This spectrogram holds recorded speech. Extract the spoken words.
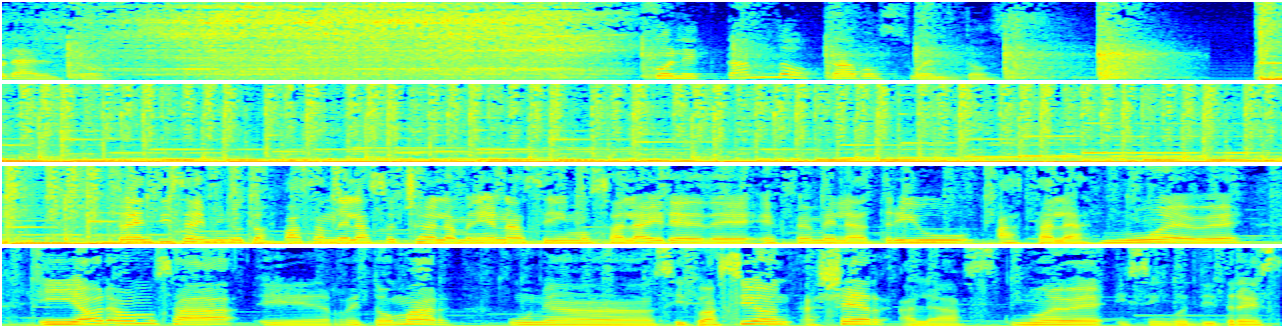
por alto. Conectando cabos sueltos. 36 minutos pasan de las 8 de la mañana, seguimos al aire de FM La Tribu hasta las 9 y ahora vamos a eh, retomar una situación ayer a las 9 y 53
